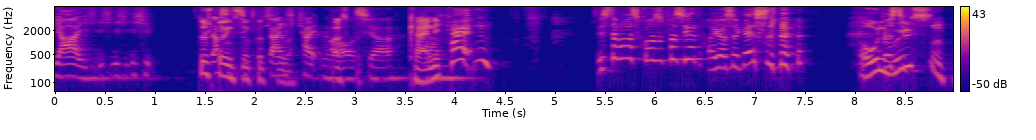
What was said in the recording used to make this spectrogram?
ja, ich, ich, ich, ich Du springst nur kurz drüber. Kleinigkeiten Alles raus, ja. Kleinigkeiten? Ähm, ist da was Großes passiert? Habe ich was vergessen? Owen die- Wilson.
